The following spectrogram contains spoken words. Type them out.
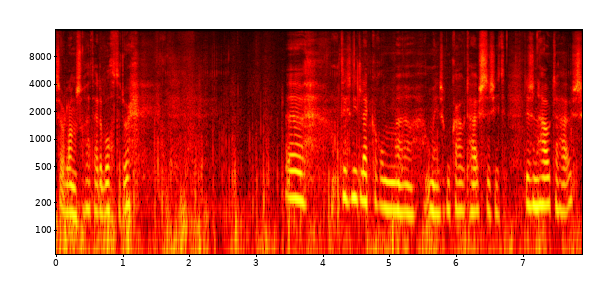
Zo langzaam gaat hij de bochten door. Uh, het is niet lekker om, uh, om in zo'n koud huis te zitten. Het is een houten huis,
